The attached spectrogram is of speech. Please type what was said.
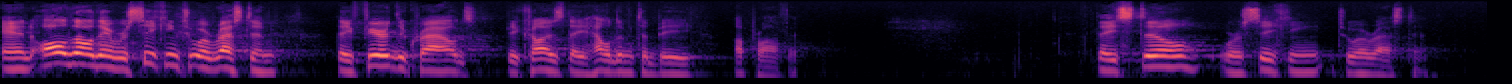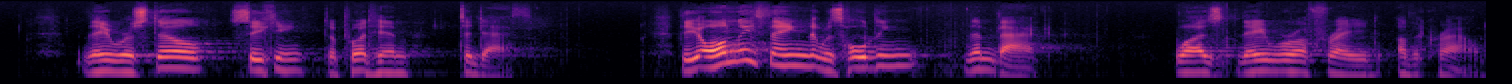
and although they were seeking to arrest him, they feared the crowds because they held him to be a prophet. They still were seeking to arrest him. They were still seeking to put him to death. The only thing that was holding them back was they were afraid of the crowd.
